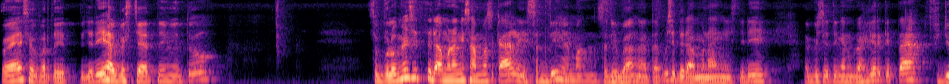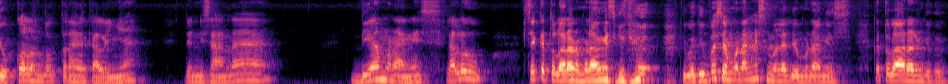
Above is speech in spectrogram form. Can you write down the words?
Wah seperti itu. Jadi habis chatting itu sebelumnya sih tidak menangis sama sekali. Sedih emang sedih banget tapi sih tidak menangis. Jadi habis chattingan berakhir kita video call untuk terakhir kalinya. Dan di sana dia menangis. Lalu saya ketularan menangis gitu. Tiba-tiba saya menangis melihat dia menangis. Ketularan gitu.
